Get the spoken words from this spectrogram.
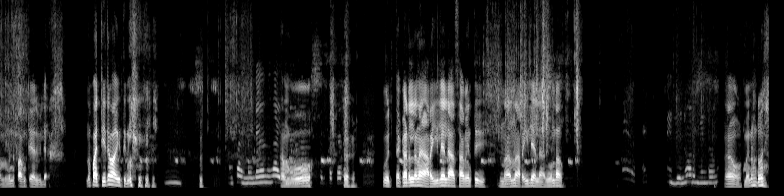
ഒന്നും പിന്നെ പറഞ്ഞിട്ട് കാര്യമില്ല. ഒന്ന് പറ്റിയിട്ട് ഭാഗ്യത്തിന് അമ്പോ. കുറ്റക്കടലാണ് അറിയില്ലല്ലോ ആ സമയത്ത്. എന്നാന്ന് അറിയില്ലല്ലോ അതുകൊണ്ടാവും. ആ ഓർമ്മയിലുണ്ടോ നീ.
